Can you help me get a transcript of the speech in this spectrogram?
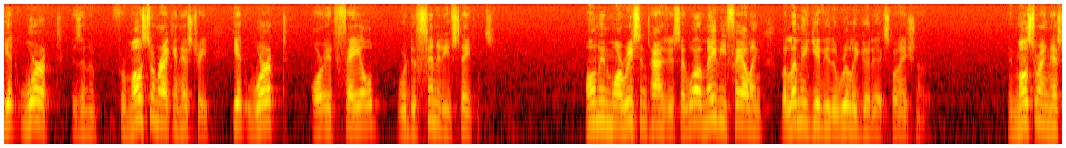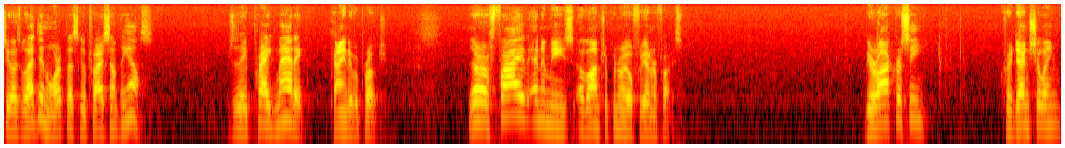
it worked is an, for most of American history, it worked or it failed were definitive statements. Only in more recent times we said, well, it may be failing, but let me give you the really good explanation of it. In most of American history, it was, well, that didn't work, let's go try something else, which is a pragmatic kind of approach. There are five enemies of entrepreneurial free enterprise. Bureaucracy, credentialing,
